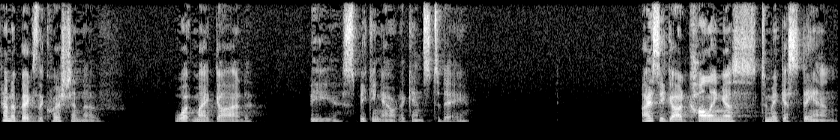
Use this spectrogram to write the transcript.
Kind of begs the question of what might God be speaking out against today? I see God calling us to make a stand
